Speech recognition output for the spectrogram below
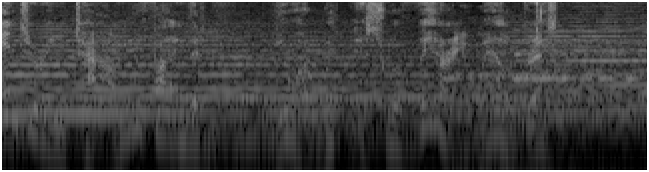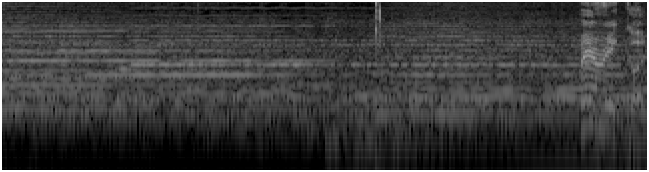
Entering town, you find that you are witness to a very well dressed. Very good.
